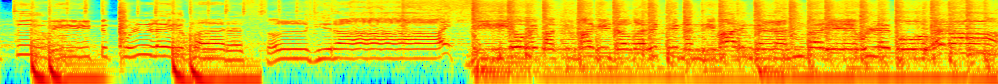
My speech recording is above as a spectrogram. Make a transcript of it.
அழைத்து வீட்டுக்குள்ளே வர சொல்கிறாய். வீடியோவை பார்த்து மகிழ்ந்தவருக்கு நன்றி வாருங்கள் நண்பரே உள்ளே போகலாம்.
